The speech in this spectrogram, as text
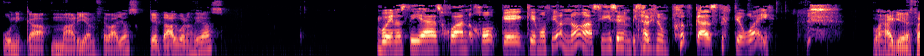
única Marian Ceballos. ¿Qué tal? Buenos días. Buenos días, Juan. Jo, qué, qué emoción, ¿no? Así se empieza a ver un podcast. Qué guay. Pues que esto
